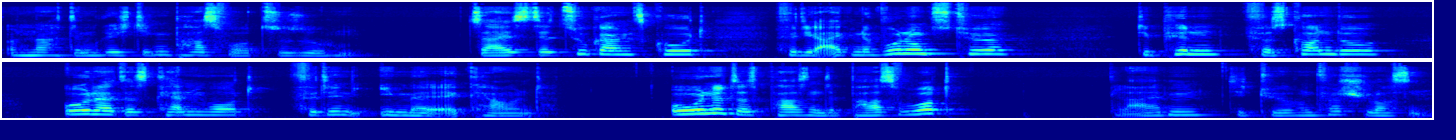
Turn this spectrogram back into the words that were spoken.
und nach dem richtigen Passwort zu suchen. Sei es der Zugangscode für die eigene Wohnungstür, die PIN fürs Konto oder das Kennwort für den E-Mail-Account. Ohne das passende Passwort bleiben die Türen verschlossen.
